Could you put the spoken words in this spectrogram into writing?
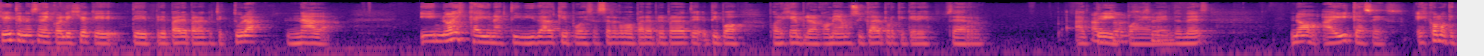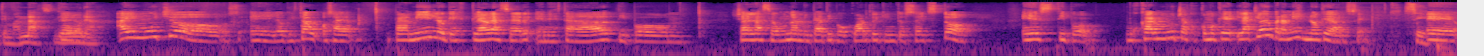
¿Qué tenés en el colegio que te prepare para arquitectura? Nada. Y no es que hay una actividad que podés hacer como para prepararte, tipo, por ejemplo, una comedia musical porque querés ser actriz, Actor, ponele, sí. ¿entendés? No, ahí qué haces. Es como que te mandás de Claro. una. Hay muchos, eh, lo que está, o sea, para mí lo que es clave hacer en esta edad, tipo, ya en la segunda mitad, tipo cuarto y quinto, sexto, es tipo buscar muchas, co- como que la clave para mí es no quedarse. Sí. Eh,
